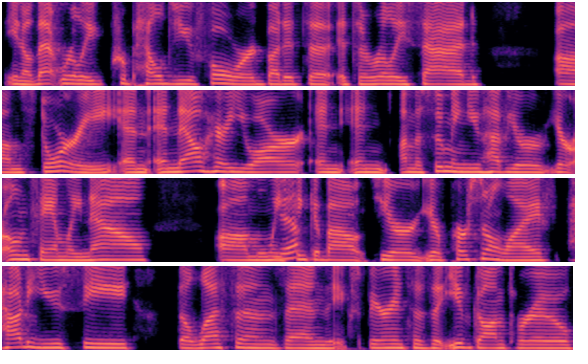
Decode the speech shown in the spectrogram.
you know that really propelled you forward but it's a it's a really sad um, story. And and now here you are and and i'm assuming you have your your own family now. Um, when we yep. think about your your personal life how do you see the lessons and the experiences that you've gone through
